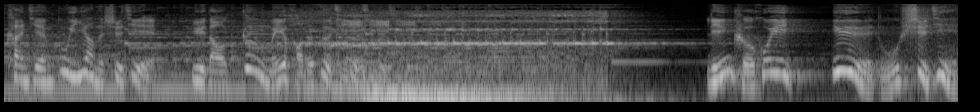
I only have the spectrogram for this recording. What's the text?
看见不一样的世界，遇到更美好的自己。林可辉阅读世界。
